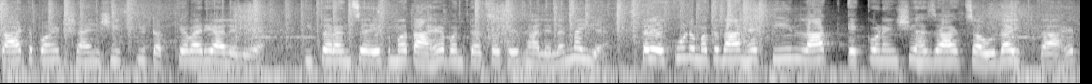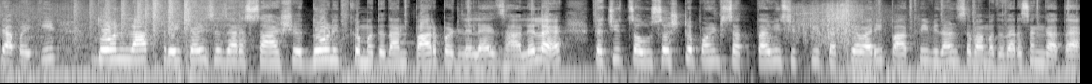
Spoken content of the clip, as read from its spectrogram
साठ पॉईंट शहाऐंशी इतकी टक्केवारी आलेली आहे. इतरांचं एक मत आहे पण त्याचं ते झालेलं नाही आहे तर एकूण मतदान हे तीन लाख एकोणऐंशी हजार चौदा इतकं आहे. त्यापैकी दोन लाख त्रेचाळीस हजार सहाशे दोन इतकं मतदान पार पडलेलं आहे झालेलं आहे. त्याची चौसष्ट पॉईंट सत्तावीस इतकी टक्केवारी पाथरी विधानसभा मतदारसंघात आहे.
